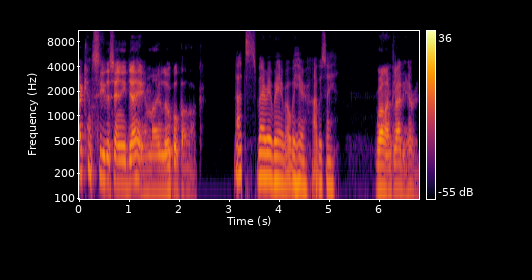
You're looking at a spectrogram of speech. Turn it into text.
I can see this any day in my local park that's very rare over here. I would say. well i'm glad to hear it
